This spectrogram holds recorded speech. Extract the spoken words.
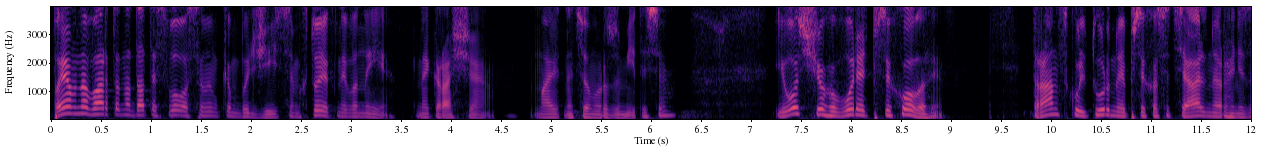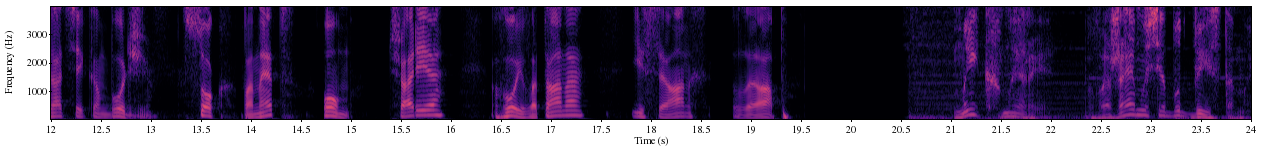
Певно, варто надати слово самим камбоджійцям, хто, як не вони, найкраще мають на цьому розумітися. І ось що говорять психологи транскультурної психосоціальної організації Камбоджі СОК Панет, Ом Чарія, Гой Ватана і Сеанг Леап. Ми, кхмери, вважаємося буддистами,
